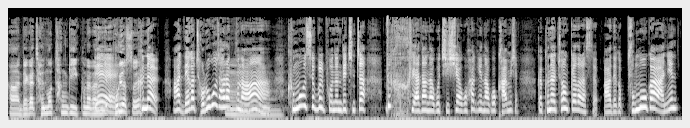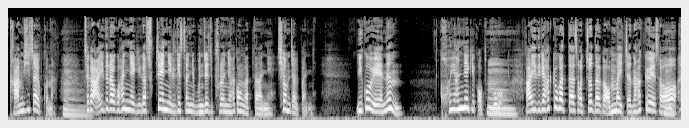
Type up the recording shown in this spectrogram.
아 내가 잘못한 게 있구나라는 네. 게 보였어요. 그날 아 내가 저러고 살았구나 음. 그 모습을 보는데 진짜 늘 야단하고 지시하고 확인하고 감시 그러니까 그날 처음 깨달았어요. 아 내가 부모가 아닌 감시자였구나. 음. 제가 아이들하고 한 얘기가 숙제했니 일기 썼니 문제집 풀었니 학원 갔다 왔니 시험 잘 봤니 이거 외에는 거의 한 얘기가 없고 음. 아이들이 학교 갔다 와서 어쩌다가 엄마 있잖아 학교에서 음.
